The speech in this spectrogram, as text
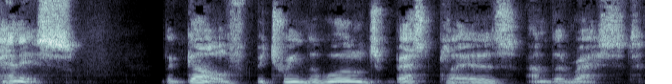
Tennis: The gulf between the world's best players and the rest.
